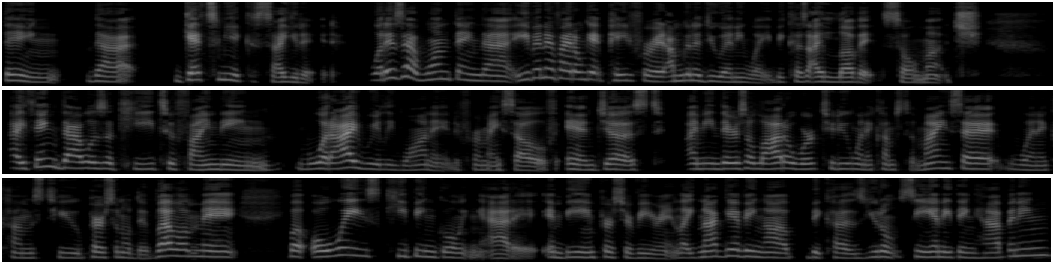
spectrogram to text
thing that gets me excited? What is that one thing that even if I don't get paid for it, I'm going to do anyway because I love it so much? I think that was a key to finding what I really wanted for myself and just I mean there's a lot of work to do when it comes to mindset, when it comes to personal development, but always keeping going at it and being perseverant, like not giving up because you don't see anything happening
